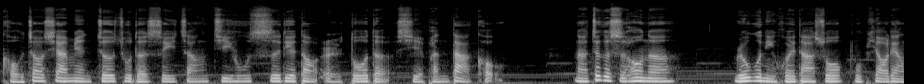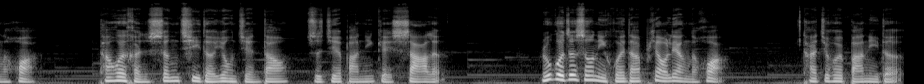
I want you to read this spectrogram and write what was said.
口罩下面遮住的是一张几乎撕裂到耳朵的血盆大口。那这个时候呢，如果你回答说不漂亮的话，他会很生气的用剪刀直接把你给杀了。如果这时候你回答漂亮的话，他就会把你的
